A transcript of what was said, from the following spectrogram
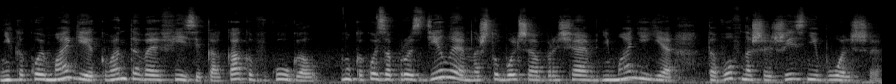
Никакой магии, квантовая физика, как в Google. Ну, какой запрос делаем, на что больше обращаем внимание, того в нашей жизни больше.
